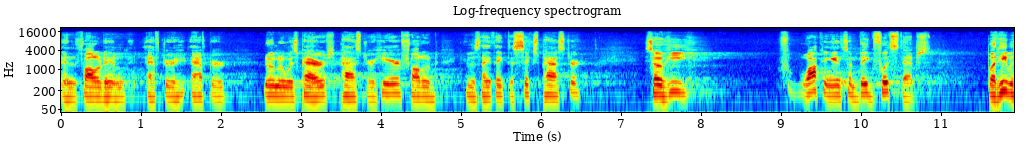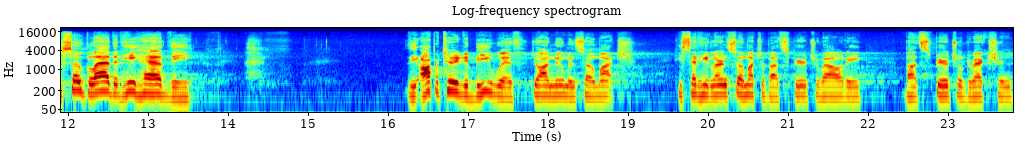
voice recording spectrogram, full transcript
and followed him after, after Neumann was pastor here, followed, he was, I think, the sixth pastor. So he, walking in some big footsteps, but he was so glad that he had the the opportunity to be with John Neumann so much. He said he learned so much about spirituality, about spiritual direction,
